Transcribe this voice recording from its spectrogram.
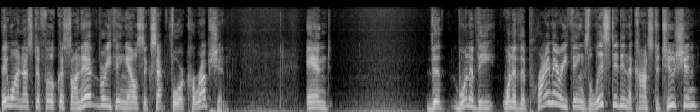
They want us to focus on everything else except for corruption. And the one of the one of the primary things listed in the Constitution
